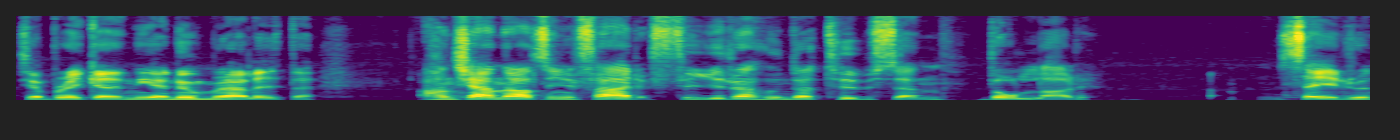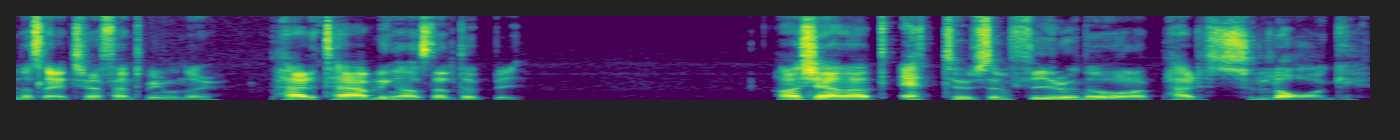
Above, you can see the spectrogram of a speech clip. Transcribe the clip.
Så jag breakade ner numren lite. Han tjänar alltså ungefär 400 000 dollar Säg i runda slängar 350 miljoner Per tävling han ställt upp i. Han tjänat 1400 dollar per slag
